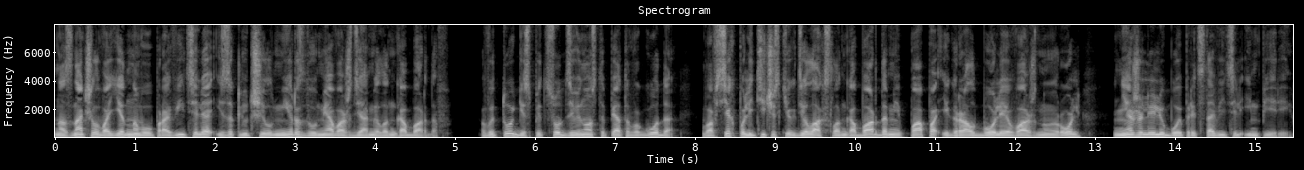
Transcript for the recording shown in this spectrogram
назначил военного управителя и заключил мир с двумя вождями лангобардов. В итоге с 595 года во всех политических делах с лангобардами папа играл более важную роль, нежели любой представитель империи.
